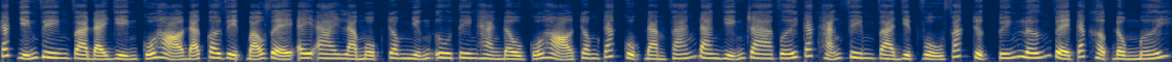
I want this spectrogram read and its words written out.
Các diễn viên và đại diện của họ đã coi việc bảo vệ AI là một trong những ưu tiên hàng đầu của họ trong các cuộc đàm phán đang diễn ra với các hãng phim và dịch vụ phát trực tuyến lớn về các hợp đồng mới.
